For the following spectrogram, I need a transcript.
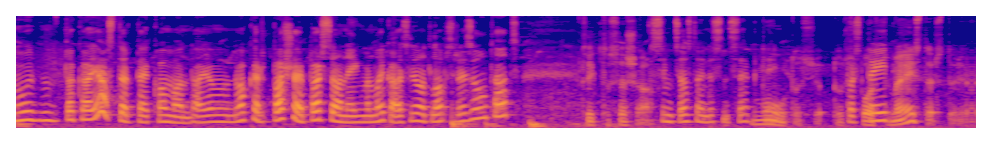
Nu, tā kā jāstartē komandā, jo vakar pašai personīgi man likās ļoti labs rezultāts. Cik tu sašā? 187. Nu, tas jau tur Par spīti- meistars tur jau.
